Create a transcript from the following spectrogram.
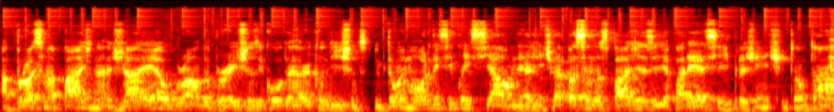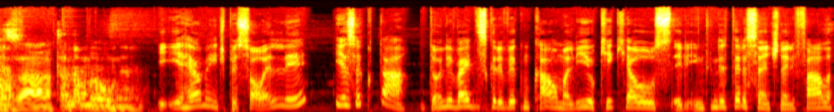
a próxima página já é o Ground Operations and Cold Weather Conditions. Então, é uma ordem sequencial, né? A gente vai passando as páginas e ele aparece aí pra gente. Então, tá, Exato. tá na mão, né? E, e realmente, pessoal, é ler e executar. Então ele vai descrever com calma ali o que que é os... Ele, interessante, né? Ele fala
